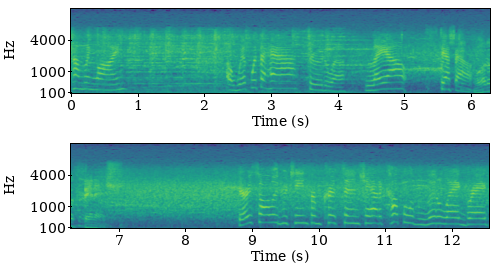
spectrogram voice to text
tumbling line a whip with a half through to a layout, step out. What a finish. Very solid routine from Kristin. She had a couple of little leg breaks,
